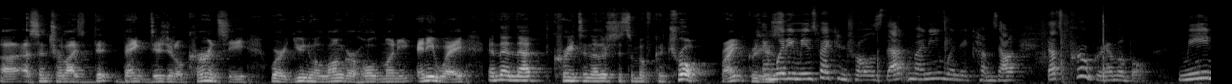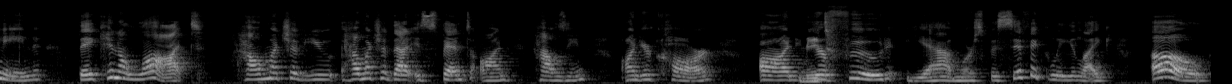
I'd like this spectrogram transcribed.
uh, a centralized di- bank digital currency where you no longer hold money anyway, and then that creates another system of control, right? And what he means by control is that money when it comes out, that's programmable, meaning they can allot how much of you how much of that is spent on housing, on your car, on Meat. your food. Yeah, more specifically like, oh,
